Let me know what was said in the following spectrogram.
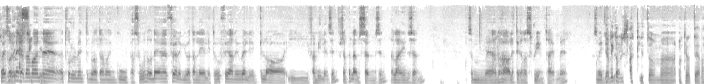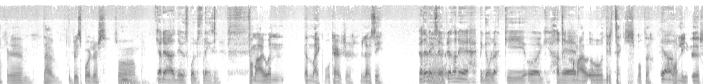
Og jeg tror, en, eh, jeg tror du mente nå at han var en god person, og det føler jeg jo at han ler litt òg, for han er jo veldig glad i familien sin, for eksempel, eller sønnen sin, eller den ene sønnen, som eh, han har litt grann screamtime med. Som jeg Ja, vi kan jo snakke litt om uh, akkurat det, da. Fordi det, her, det blir spoilers. Så Mm. Ja, det er, det er jo spoilers for lenge siden. For han er jo en, en likeable character, vil jeg jo si. Ja, det vil jeg si, For han er happy-go-lucky, og han er, Han er jo drittsekk, på en måte. ja, Og han lyver,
